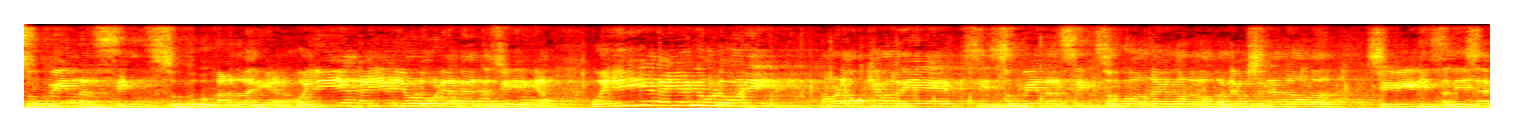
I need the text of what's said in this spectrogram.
സുബീന്ദർ സിംഗ് സുഖു കടന്നു വരികയാണ് വലിയ കയ്യടിയോടുകൂടി അദ്ദേഹത്തെ സ്വീകരിക്കാം വലിയ കയ്യടിയോടുകൂടി നമ്മുടെ മുഖ്യമന്ത്രിയെ ശ്രീ സുബീന്ദർ സിംഗ് സുഖു അദ്ദേഹത്തോടൊപ്പം പ്രതിപക്ഷ നേതാവ് ശ്രീ വി ഡി സതീശൻ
